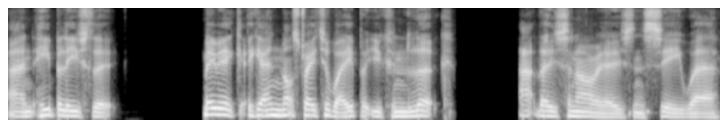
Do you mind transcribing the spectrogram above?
And he believes that maybe, again, not straight away, but you can look at those scenarios and see where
